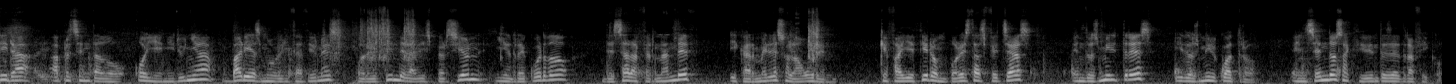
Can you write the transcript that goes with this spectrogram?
Herrira ha presentado hoy en Iruña varias movilizaciones por el fin de la dispersión y en recuerdo de Sara Fernández y Carmeles Olaguren, que fallecieron por estas fechas en 2003 y 2004 en sendos accidentes de tráfico.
